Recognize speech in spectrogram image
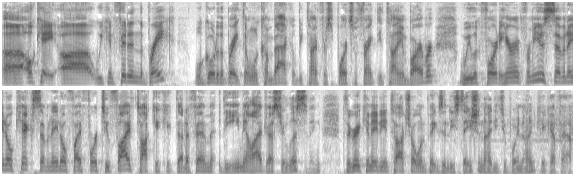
Uh, okay, uh, we can fit in the break. We'll go to the break, then we'll come back. It'll be time for sports with Frank the Italian Barber. We look forward to hearing from you. 780 Kick, 780 5425, talk at kick.fm, the email address you're listening to the Great Canadian Talk Show, Winnipeg's Indie Station, 92.9 Kick FM.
